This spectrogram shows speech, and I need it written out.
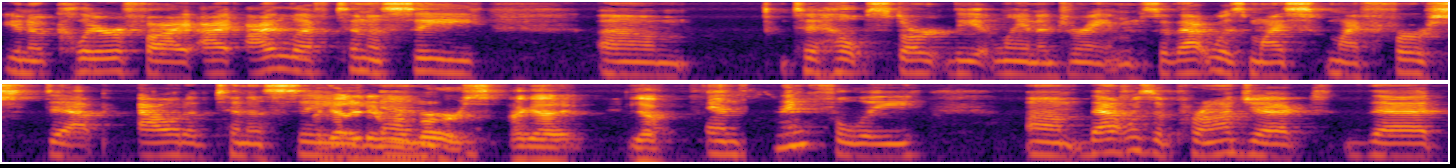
you know, clarify. I, I left Tennessee um, to help start the Atlanta Dream. So that was my my first step out of Tennessee. I got it in and, reverse. I got it. Yeah. And thankfully, um, that was a project that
